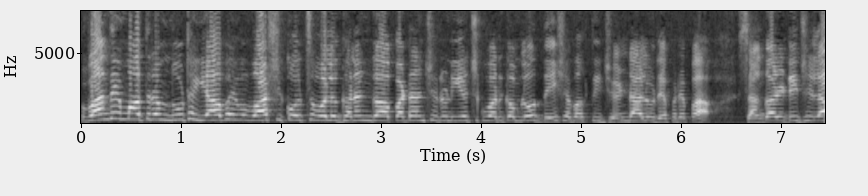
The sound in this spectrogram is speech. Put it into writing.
వందే మాత్రం నూట యాభైవ వార్షికోత్సవాలు ఘనంగా పటాన్చెరు నియోజకవర్గంలో దేశభక్తి జెండాలు రెపరెప సంగారెడ్డి జిల్లా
